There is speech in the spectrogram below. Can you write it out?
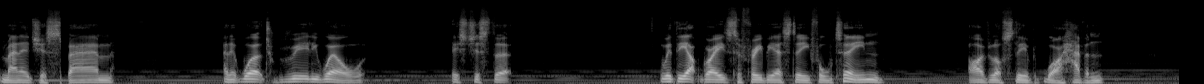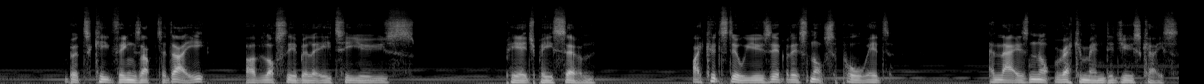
manage your spam, and it worked really well. It's just that with the upgrades to FreeBSD 14, I've lost the well, I haven't, but to keep things up to date, I've lost the ability to use PHP 7. I could still use it, but it's not supported, and that is not recommended use case.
